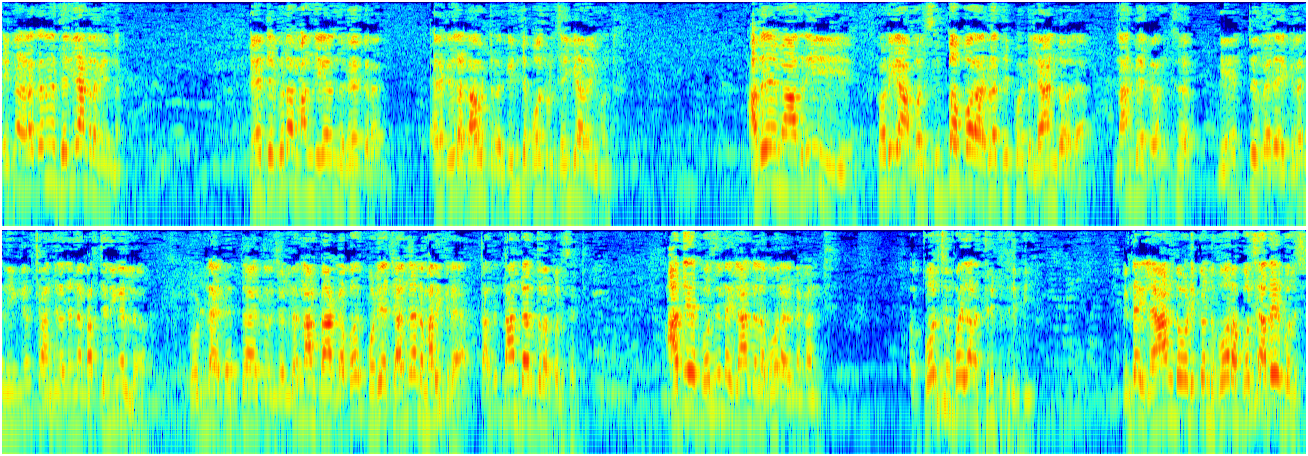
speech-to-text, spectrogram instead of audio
என்ன நடக்குதுன்னு தெரியாங்க என்ன நேற்று கூட மந்திரிகள் இருந்து கேட்கிறேன் எனக்கு இதுல டவுட் இருக்கு இந்த போஸ்ட் செய்யாதவங்க அதே மாதிரி கொடியா அப்ப சிப்ப போற இடத்தை போட்டு லேண்டோல நான் கேட்கிறேன் சார் நேற்று வரைக்கல நீங்க சந்திரன் என்ன மறைச்சீங்கல்ல உள்ள டெத் ஆயிட்டு சொல்ல நான் பார்க்க போது கொடியா சந்திரன் மறைக்கிறேன் அது நான் தருத்துறேன் பெர்சென்ட் அதே போலீஸ் இந்த லேண்டில் போறாரு என்ன கண்டு போலீஸும் போய் தானே திருப்பி திருப்பி. இன்றைக்கு லேண்ட் ஓடிக்கொண்டு போற பொலிசு அதே போலீஸ்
